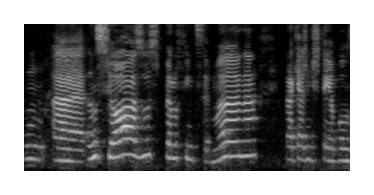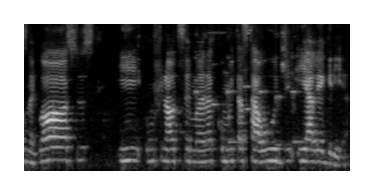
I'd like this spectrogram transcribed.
uh, ansiosos pelo fim de semana, para que a gente tenha bons negócios e um final de semana com muita saúde e alegria.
